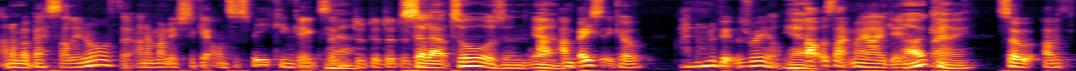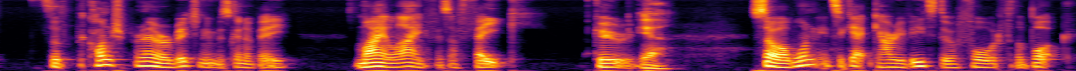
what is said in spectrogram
and I'm a best-selling author, and I managed to get onto speaking gigs Yeah. and, da- da- da- da- Sell out tours and yeah. and basically go, and none of it was real. Yeah. That was like my idea. right? okay. So I was so the entrepreneur originally was going to be my life as a fake guru. Yeah. So I wanted to get Gary Vee to do a forward for the book.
